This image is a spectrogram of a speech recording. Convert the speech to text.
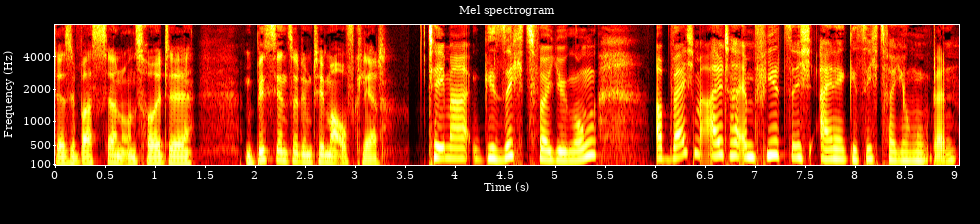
der Sebastian uns heute ein bisschen zu dem Thema aufklärt. Thema Gesichtsverjüngung. Ab welchem Alter empfiehlt sich eine Gesichtsverjüngung denn?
